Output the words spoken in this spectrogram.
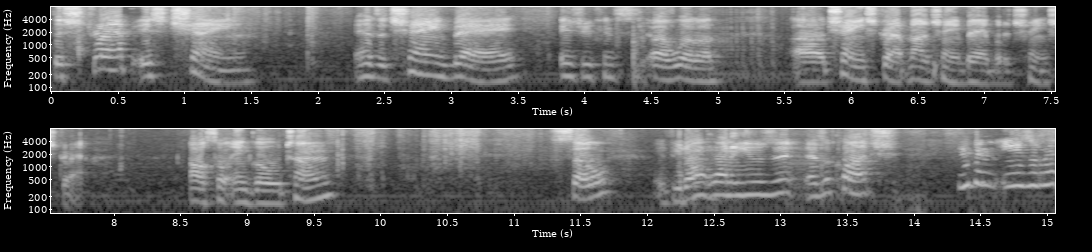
the strap is chain it has a chain bag as you can see uh, well a, a chain strap not a chain bag but a chain strap also in gold tone so if you don't want to use it as a clutch you can easily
